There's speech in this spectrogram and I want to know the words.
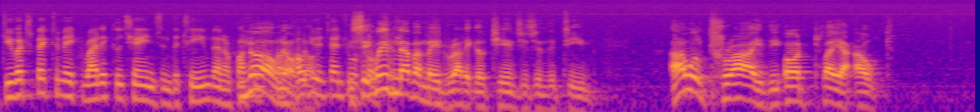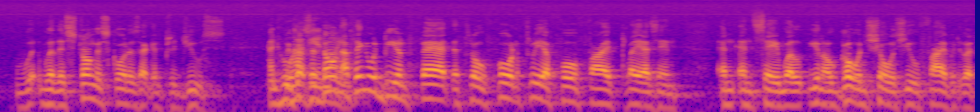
Do you expect to make radical change in the team then, or what? no, how, no, how no. do you intend to see, approach we've it? never made radical changes in the team. I will try the odd player out with, with the strongest scorers I can produce. And who because I don't. I think it would be unfair to throw four, three or four, five players in, and, and say, well, you know, go and show us you five what you got.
